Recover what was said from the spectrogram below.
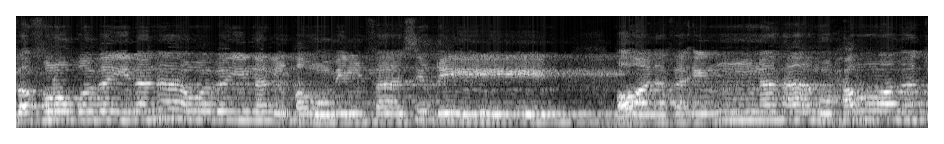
فافرق بيننا وبين القوم الفاسقين. قال فإنها محرمة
